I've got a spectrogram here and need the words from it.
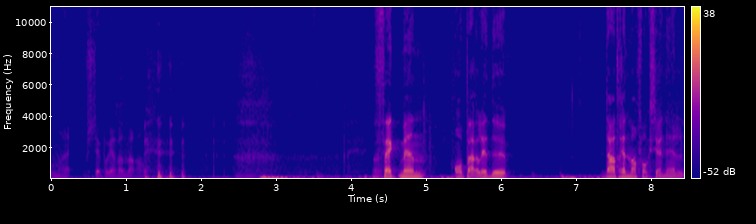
Ouais, j'étais pas capable de me rendre. Ouais. Fait que, man, on parlait de d'entraînement fonctionnel,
